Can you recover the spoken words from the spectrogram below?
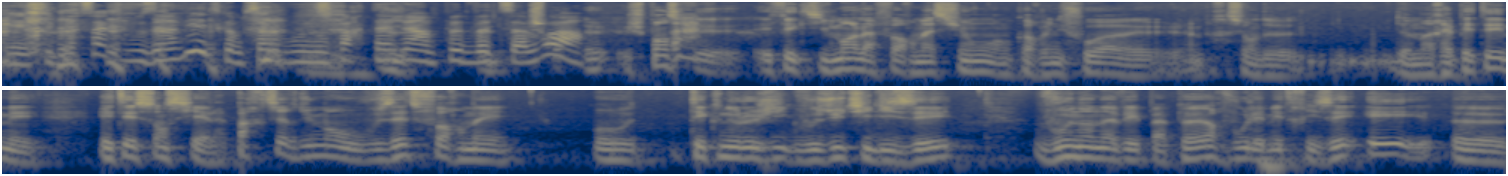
c'est pour ça que je vous invite, comme ça vous nous partagez un peu de votre savoir. Je, je pense qu'effectivement la formation, encore une fois, euh, j'ai l'impression de, de me répéter, mais est essentielle. À partir du moment où vous êtes formé aux technologies que vous utilisez, vous n'en avez pas peur, vous les maîtrisez et euh,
